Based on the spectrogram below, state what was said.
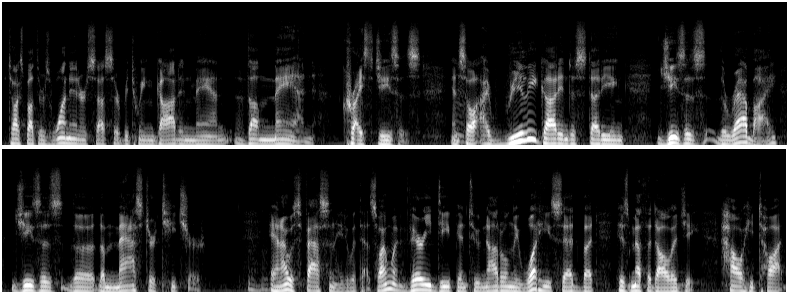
he talks about there's one intercessor between god and man the man christ jesus and so i really got into studying jesus the rabbi jesus the the master teacher mm-hmm. and I was fascinated with that. So I went very deep into not only what he said, but his methodology, how he taught,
